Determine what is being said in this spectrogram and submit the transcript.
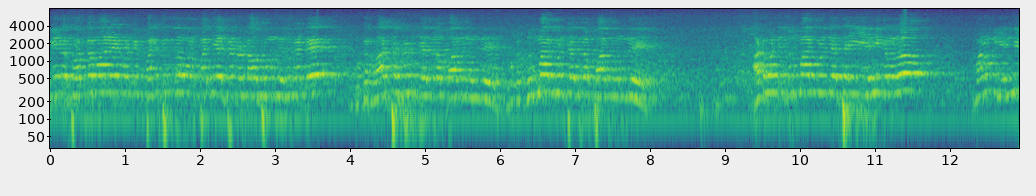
మీద స్వర్గమా అనేటువంటి పరిస్థితిలో మనం పనిచేసినటువంటి అవసరం ఉంది. ఎందుకంటే ఒక రాక్షసుడి చేతిలో పాలన ఉంది. ఒక దుర్మార్గుడి చేతిలో పాలన ఉంది. అటువంటి దుర్మార్గుడు చేసే ఈ ఎన్నికలలో మనం ఎన్ని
